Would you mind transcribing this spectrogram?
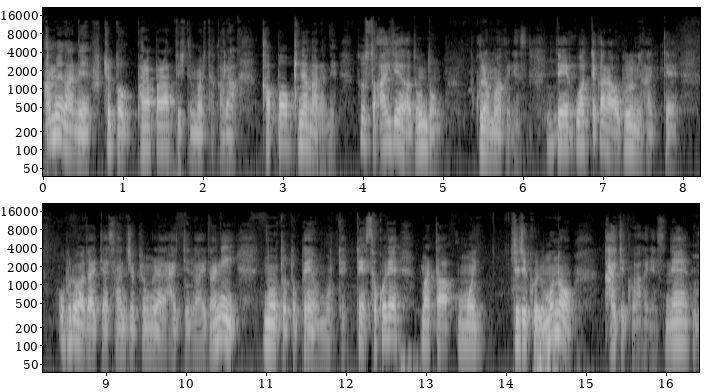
雨がねちょっとパラパラってしてましたからカッパを着ながらねそうするとアイデアがどんどん膨らむわけです、うん、で終わってからお風呂に入ってお風呂は大体30分ぐらい入ってる間にノートとペンを持ってってそこでまた思い出てくるものを書いていくわけですね、うん、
